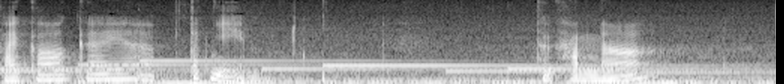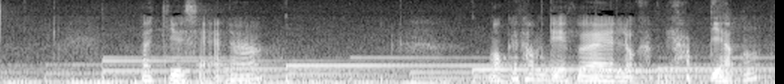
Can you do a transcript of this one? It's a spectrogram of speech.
phải có cái uh, trách nhiệm thực hành nó và chia sẻ nó một cái thông điệp về luật hấp dẫn,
